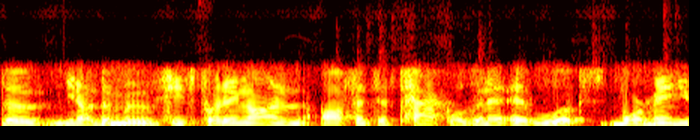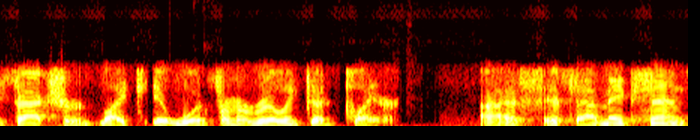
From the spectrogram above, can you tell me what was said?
the you know the moves he's putting on offensive tackles, and it, it looks more manufactured, like it would from a really good player, uh, if if that makes sense.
